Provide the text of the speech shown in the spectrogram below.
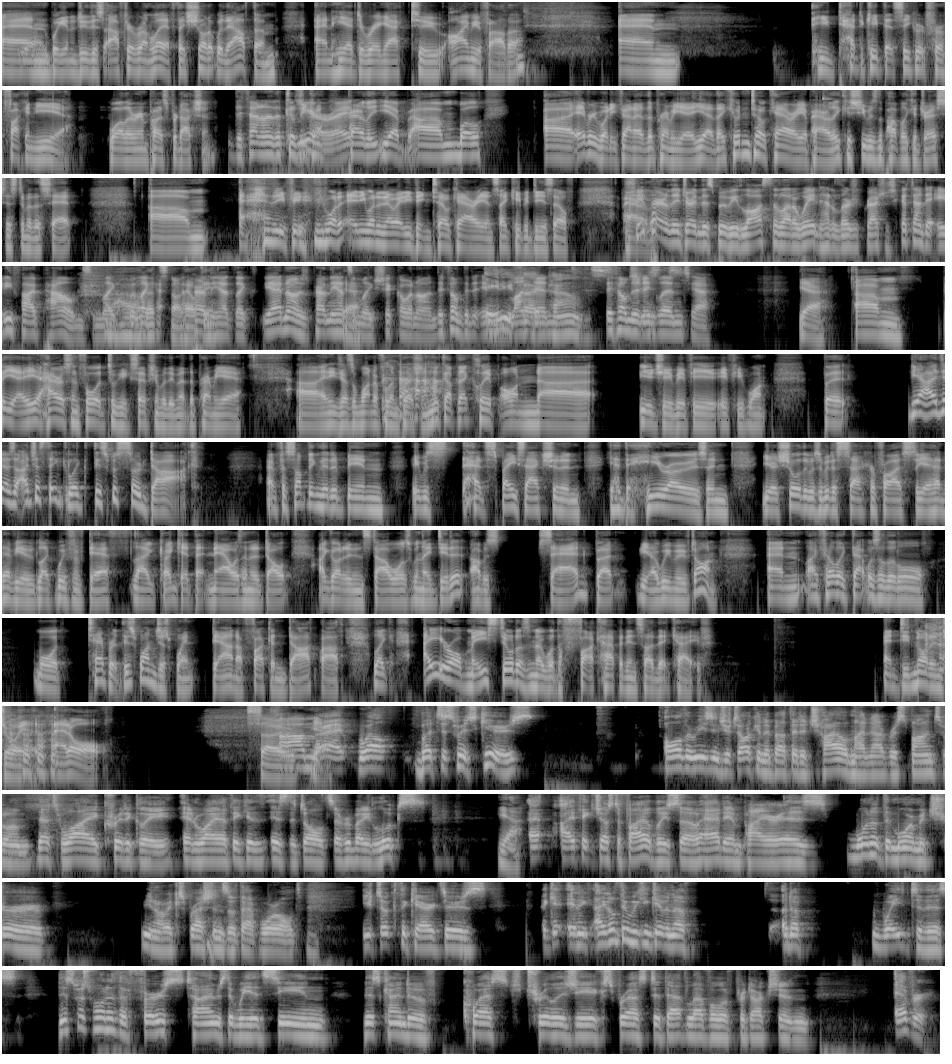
And Yeah. we're going to do this after everyone left. They shot it without them, and he had to react to "I'm your father," and he had to keep that secret for a fucking year while they're in post production. They found out the premiere, right? Apparently, yeah. Um, well, uh, everybody found out at the premiere. Yeah, they couldn't tell Carrie apparently because she was the public address system of the set. Um, and if you, if you want anyone to know anything, tell Carrie and say keep it to yourself. She Apparently. apparently during this movie lost a lot of weight and had allergic reaction. She got down to 85 pounds and like, Oh, like that's not apparently healthy. had like yeah no apparently had some like shit going on. They filmed it in 85 London. pounds. They filmed it in England. Yeah. Yeah. Um, but yeah, Harrison Ford took exception with him at the premiere, uh, and he does a wonderful impression. Look up that clip on uh, YouTube if you if you want. But yeah, I just I just think like this was so dark, and for something that had been it was had space action and you had the heroes and you know sure there was a bit of sacrifice, so you had to have your like whiff of death. Like I get that now as an adult. I got it in Star Wars when they did it. I was sad, but you know we moved on, and I felt like that was a little more temperate. This one just went down a fucking dark path. Like eight year old me still doesn't know what the fuck happened inside that cave, and did not enjoy it at all. So Um, yeah. All right. Well, but to switch gears, all the reasons you're talking about that a child might not respond to them, that's why critically and why I think as, as adults, everybody looks, yeah, at, I think justifiably so, at Empire as one of the more mature, you know, expressions of that world. You took the characters again, and I don't think we can give enough enough weight to this. This was one of the first times that we had seen this kind of quest trilogy expressed at that level of production ever.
